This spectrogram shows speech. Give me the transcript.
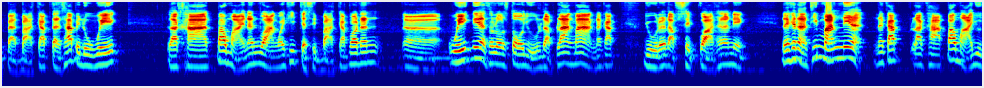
68 บาทครับ แต่ถ้าไปดูวีคราคาเป้าหมายนั้นวางไว้ที่ 70 บาทครับ เพราะนั้นวีคเนี่ยสโลสโตอยู่ระดับล่างมากนะครับ อยู่ระดับ 10 กว่าเท่านั้นเอง ในขณะที่มันเนี่ยนะครับราคาเป้าหมายอยู่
